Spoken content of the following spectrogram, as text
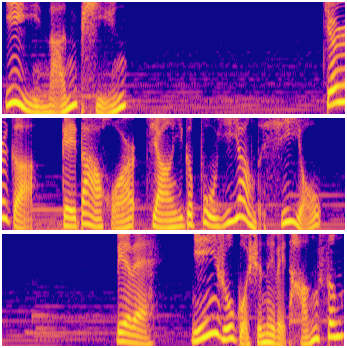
意难平。今儿个给大伙儿讲一个不一样的西游。列位，您如果是那位唐僧，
